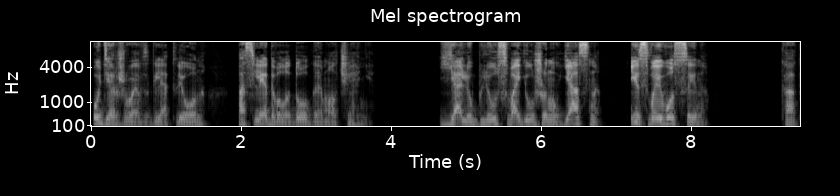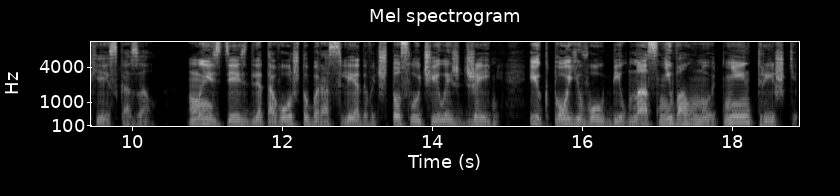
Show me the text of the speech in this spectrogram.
удерживая взгляд Леона. Последовало долгое молчание. «Я люблю свою жену, ясно? И своего сына». Как ей сказал. Мы здесь для того, чтобы расследовать, что случилось с Джейми и кто его убил. Нас не волнуют ни интрижки,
